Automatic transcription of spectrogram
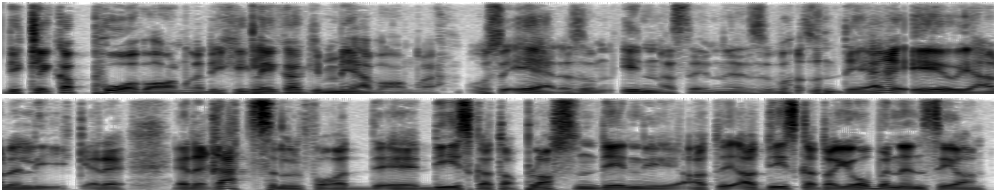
De klikker på hverandre, de klikker ikke med hverandre. Og så er det sånn innerst inne så, sånn, Dere er jo jævlig like. Er det, er det redselen for at eh, de skal ta plassen din i At, at de skal ta jobben din, sier han?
